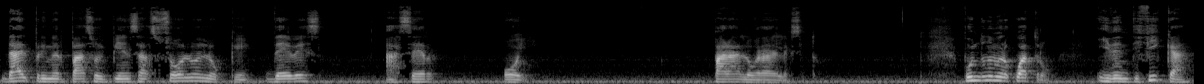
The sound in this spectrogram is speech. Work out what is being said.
da el primer paso y piensa solo en lo que debes hacer hoy para lograr el éxito. Punto número cuatro, identifica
